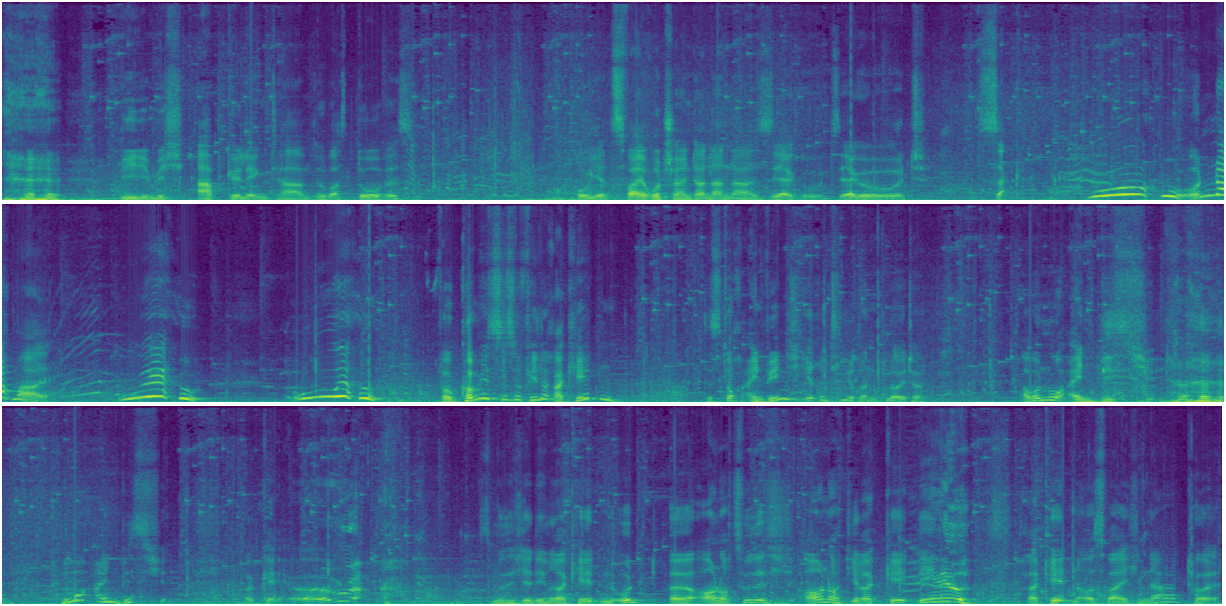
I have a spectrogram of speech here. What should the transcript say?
Wie die mich abgelenkt haben. So was doofes. Oh, jetzt zwei Rutscher hintereinander. Sehr gut, sehr gut. Zack. Wuhu. Und nochmal. Wuhu. Wuhu. Warum kommen jetzt so viele Raketen? Das ist doch ein wenig irritierend, Leute. Aber nur ein bisschen. Nur ein bisschen. Okay. Jetzt muss ich ja den Raketen und äh, auch noch zusätzlich auch noch die Raketen, Raketen ausweichen. Na, toll.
